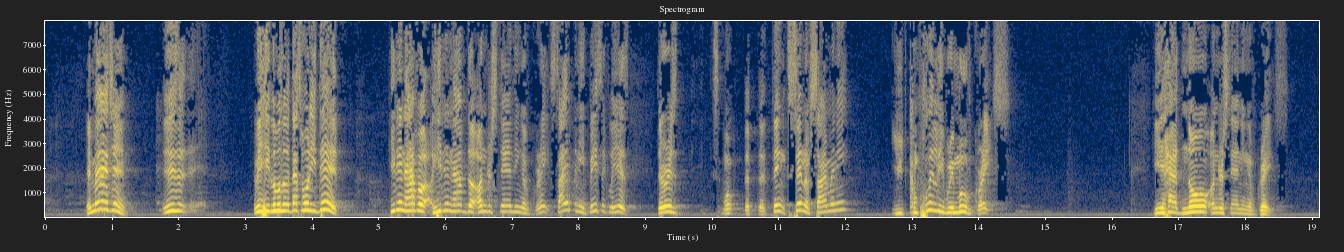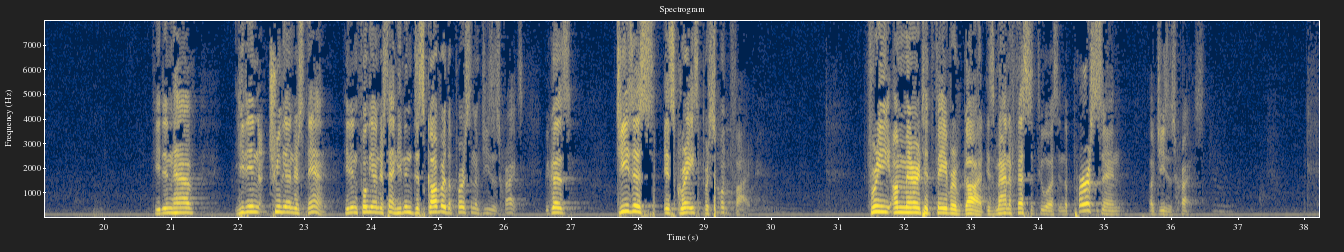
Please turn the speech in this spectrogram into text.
Imagine. I mean, he, that's what he did. He didn't have a, he didn't have the understanding of grace. Simony basically is, there is the, the thing, sin of simony, you completely remove grace. He had no understanding of grace. He didn't have, he didn't truly understand. He didn't fully understand. He didn't discover the person of Jesus Christ. Because Jesus is grace personified. Free, unmerited favor of God is manifested to us in the person of Jesus Christ.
